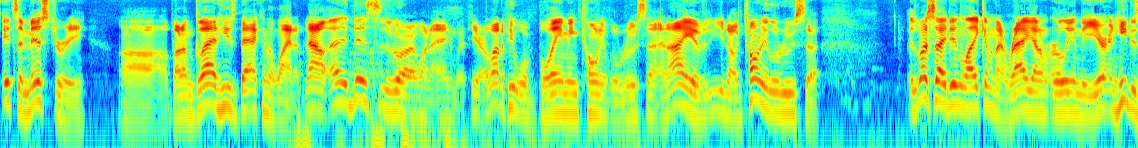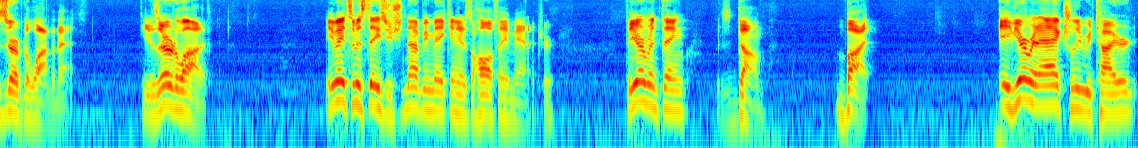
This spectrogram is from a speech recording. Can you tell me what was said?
It's a mystery. Uh, but I'm glad he's back in the lineup. Now, uh, this is where I want to end with here. A lot of people were blaming Tony La Russa, and I have, you know, Tony La Russa as much as I didn't like him and I ragged on him early in the year, and he deserved a lot of that. He deserved a lot of it. He made some mistakes you should not be making as a Hall of Fame manager. The Yermin thing was dumb. But if Yermin actually retired,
